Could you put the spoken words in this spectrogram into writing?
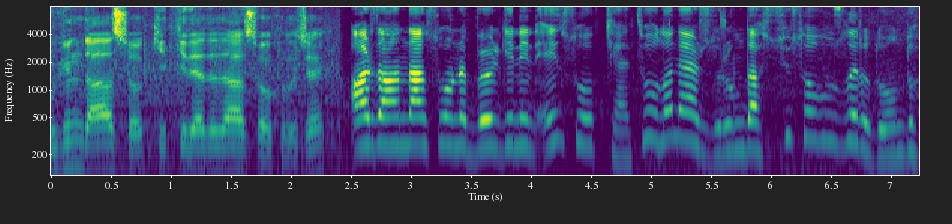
Bugün daha soğuk, gitgide de daha soğuk olacak. Ardahan'dan sonra bölgenin en soğuk kenti olan Erzurum'da süs havuzları dondu.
